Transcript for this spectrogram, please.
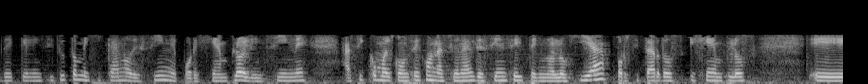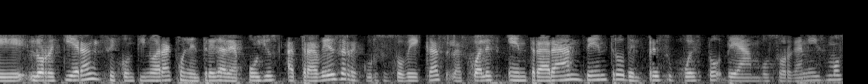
de que el Instituto Mexicano de Cine, por ejemplo, el INCINE, así como el Consejo Nacional de Ciencia y Tecnología, por citar dos ejemplos, eh, lo requieran, se continuará con la entrega de apoyos a través de recursos o becas, las cuales entrarán dentro del presupuesto de ambos organismos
